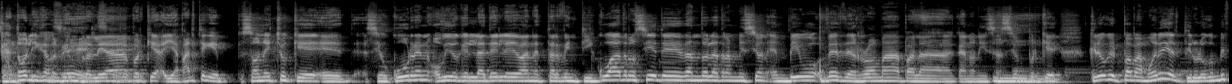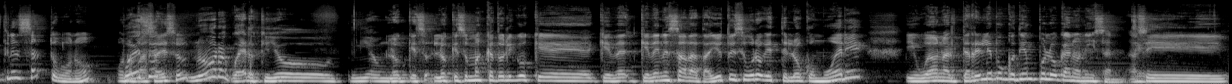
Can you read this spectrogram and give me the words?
católica, porque sí, en realidad, sí. porque, y aparte que son hechos que eh, se ocurren, obvio que en la tele van a estar 24-7 dando la transmisión en vivo desde Roma para la canonización, Y- porque creo que el Papa muere y el tiro lo convierten en santo, ¿o no? ¿O no ¿Puede pasa ser? eso? No recuerdo, es que yo tenía un. Los que, son, los que son más católicos que, que, de- que den esa data. Yo estoy seguro que este loco muere y, weón, al terrible poco tiempo lo canonizan. Así,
